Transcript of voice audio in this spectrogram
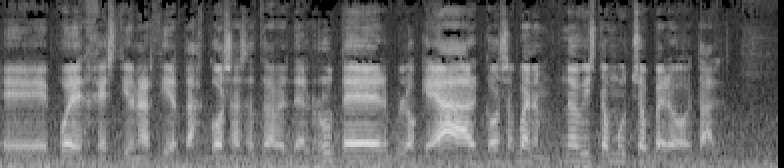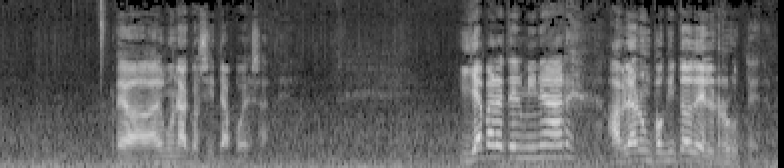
eh, puedes gestionar ciertas cosas a través del router, bloquear cosas. Bueno, no he visto mucho, pero tal. Pero alguna cosita puedes hacer. Y ya para terminar, hablar un poquito del router.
